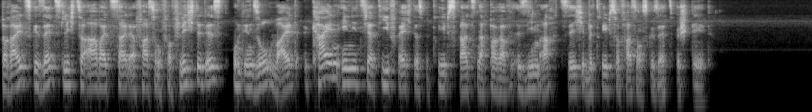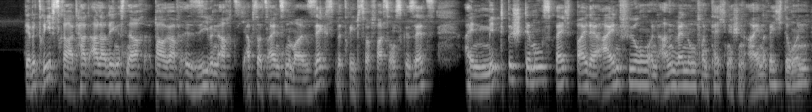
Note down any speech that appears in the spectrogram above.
bereits gesetzlich zur Arbeitszeiterfassung verpflichtet ist und insoweit kein Initiativrecht des Betriebsrats nach 87 Betriebsverfassungsgesetz besteht. Der Betriebsrat hat allerdings nach 87 Absatz 1 Nummer 6 Betriebsverfassungsgesetz ein Mitbestimmungsrecht bei der Einführung und Anwendung von technischen Einrichtungen,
